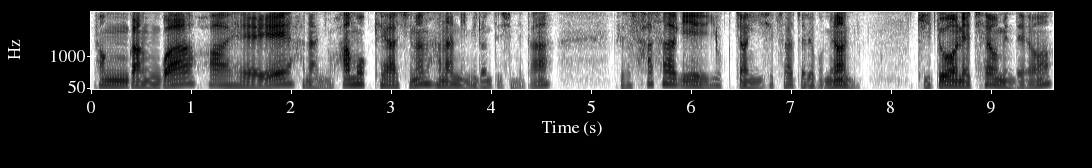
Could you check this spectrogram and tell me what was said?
평강과 화해의 하나님, 화목해 하시는 하나님 이런 뜻입니다. 그래서 사사기 6장 24절에 보면 기도원의 체험인데요.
